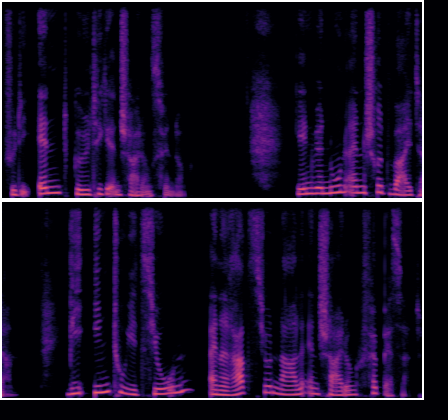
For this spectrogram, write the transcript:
für die endgültige Entscheidungsfindung. Gehen wir nun einen Schritt weiter wie Intuition eine rationale Entscheidung verbessert.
